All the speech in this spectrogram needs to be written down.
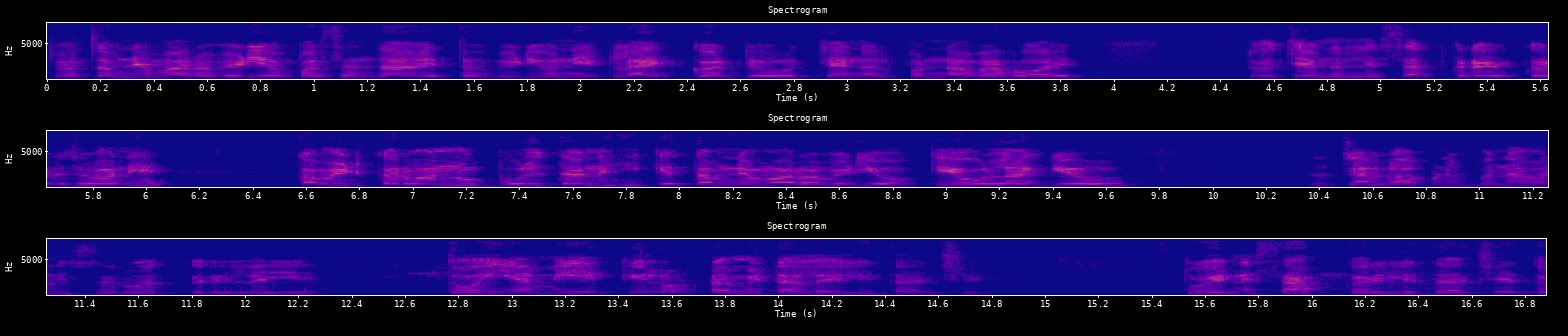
જો તમને મારો વીડિયો પસંદ આવે તો વિડીયોને એક લાઇક કરજો ચેનલ પર નવા હોય તો ચેનલને સબસ્ક્રાઈબ કરજો અને કમેન્ટ કરવાનું ભૂલતા નહીં કે તમને મારો વીડિયો કેવો લાગ્યો. તો ચાલો આપણે બનાવવાની શરૂઆત કરી લઈએ. તો અહીંયા મેં એક કિલો ટમેટાં લઈ લીધા છે. ધોઈને સાફ કરી લીધા છે. તો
